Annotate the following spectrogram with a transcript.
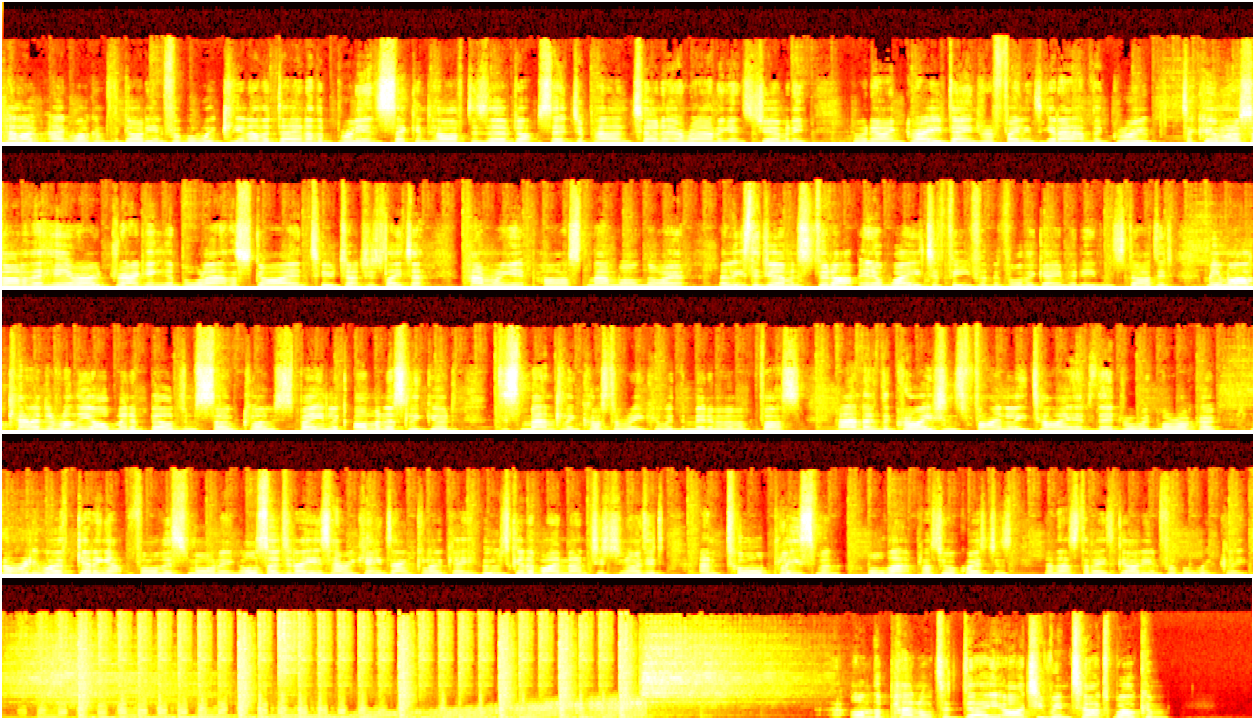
Hello and welcome to the Guardian Football Weekly. Another day, another brilliant second half deserved upset. Japan turn it around against Germany, who are now in grave danger of failing to get out of the group. Takuma Asano, the hero, dragging the ball out of the sky and two touches later, hammering it past Manuel Neuer. At least the Germans stood up in a way to FIFA before the game had even started. Meanwhile, Canada run the old men of Belgium so close. Spain look ominously good, dismantling Costa Rica with the minimum of fuss. And are the Croatians finally tired. Their draw with Morocco, not really worth getting up for this morning. Also today is Harry Kane's ankle okay? Who's going to buy Manchester United? And tall policeman. All that plus your questions. And that's today's Guardian Football Weekly. On the panel today, Archie Rhind-Tutt, welcome.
